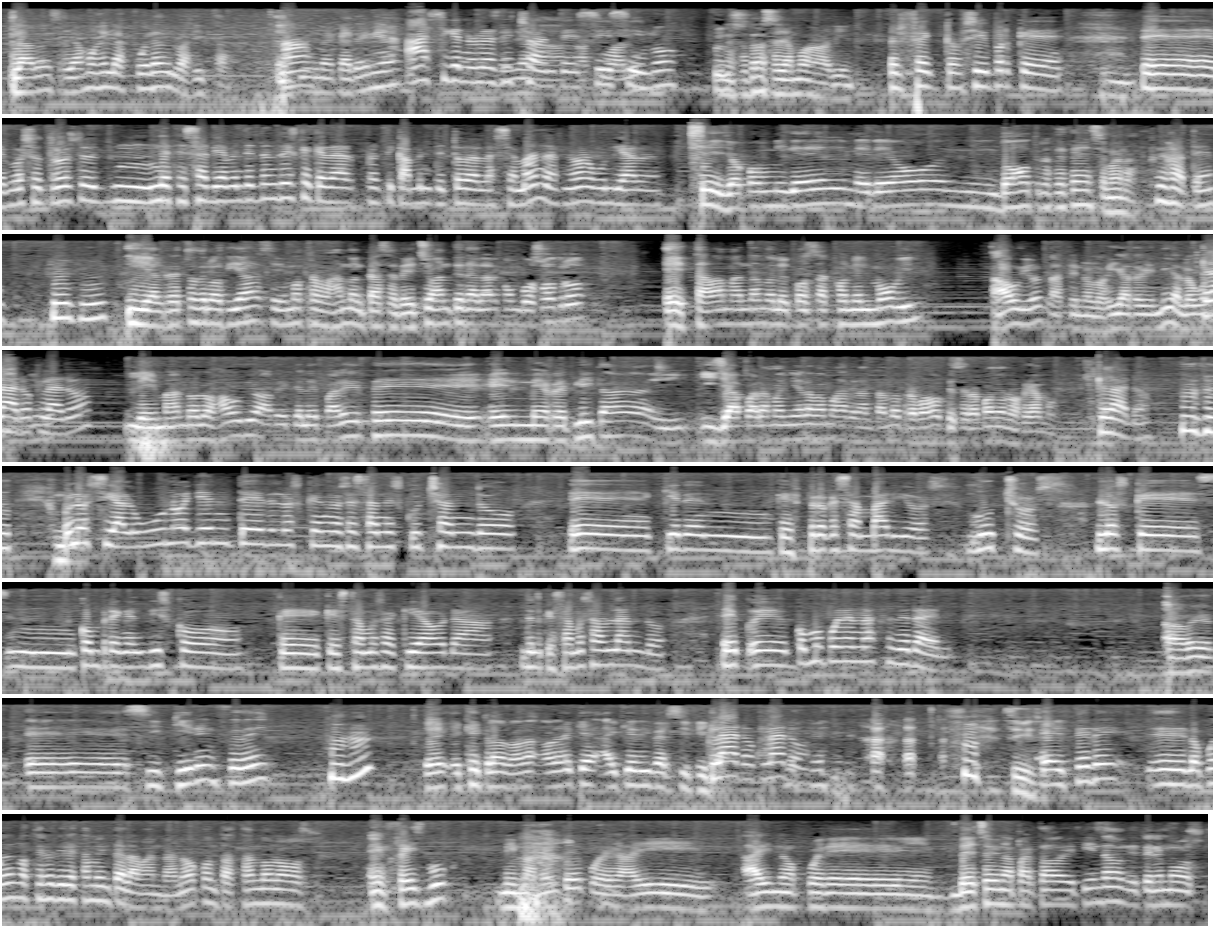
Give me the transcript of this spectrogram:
Claro, ensayamos en la escuela del bajista. Ah. Una academia. Ah, sí que nos lo has dicho antes, sí, sí. Y nosotros ensayamos allí. Perfecto, sí, porque eh, vosotros eh, necesariamente tendréis que quedar prácticamente todas las semanas, ¿no? Algún día, Sí, yo con Miguel me veo dos o tres veces en semana. fíjate. Y el resto de los días seguimos trabajando en casa. De hecho, antes de hablar con vosotros, estaba mandándole cosas con el móvil, audio, la tecnología de hoy en día. lo bueno Claro, claro. Le mando los audios a ver qué le parece, él me replica y, y ya para mañana vamos adelantando trabajo que será cuando nos veamos. Claro. Bueno, si algún oyente de los que nos están escuchando eh, quieren, que espero que sean varios, muchos, los que mm, compren el disco que, que estamos aquí ahora, del que estamos hablando, eh, eh, ¿cómo pueden acceder a él? A ver, eh, si quieren CD, Ujú. eh, es que claro, ahora, ahora hay, que, hay que diversificar. Claro, claro. Sí, sí. El CD eh, lo pueden obtener directamente a la banda, ¿no? Contactándonos en Facebook mismamente, pues ahí, ahí nos puede... De hecho hay un apartado de tienda donde tenemos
